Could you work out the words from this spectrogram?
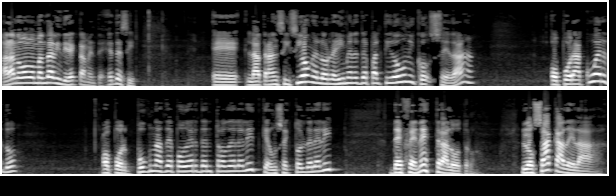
ahora nos vamos a mandar indirectamente. Es decir, eh, la transición en los regímenes de partido único se da o por acuerdo o por pugnas de poder dentro de la élite, que un sector de la élite defenestra al otro, lo saca de la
